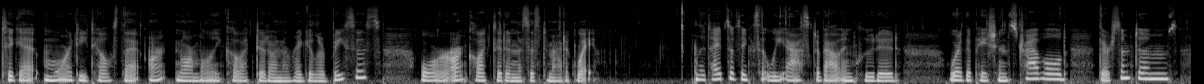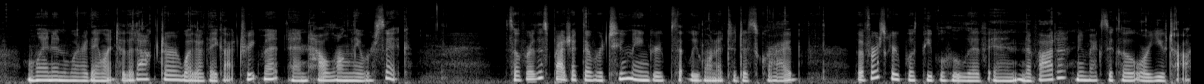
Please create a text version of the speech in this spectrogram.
to get more details that aren't normally collected on a regular basis or aren't collected in a systematic way. The types of things that we asked about included where the patients traveled, their symptoms, when and where they went to the doctor, whether they got treatment, and how long they were sick. So, for this project, there were two main groups that we wanted to describe. The first group was people who live in Nevada, New Mexico, or Utah,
